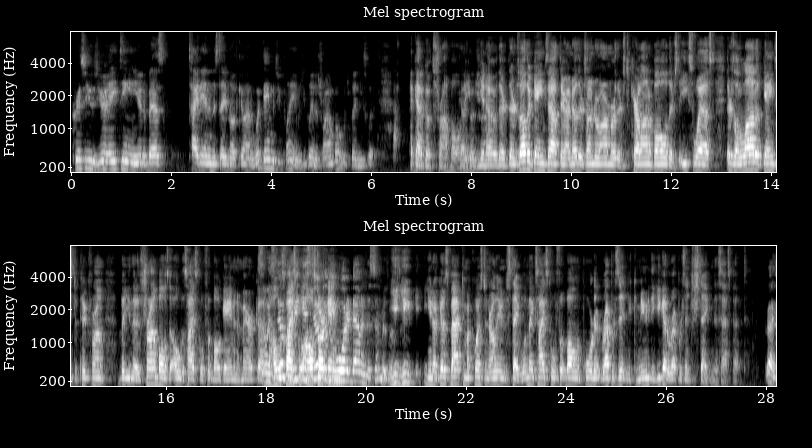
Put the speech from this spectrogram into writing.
Chris Hughes, you're 18, you're the best tight end in the state of North Carolina. What game would you play in? Would you play in the Shrine Bowl? Would you play in East West? I got to go with the Shrine Bowl. I mean, you know, there, there's other games out there. I know there's Under Armour, there's the Carolina Bowl, there's the East West. There's a lot of games to pick from. But you know, the Shrine Bowl is the oldest high school football game in America. So the it oldest still high could be, school All still Star could game. be watered down in December. is You, you you know it goes back to my question earlier in the state. What makes high school football important? Representing your community. You got to represent your state in this aspect. Right.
